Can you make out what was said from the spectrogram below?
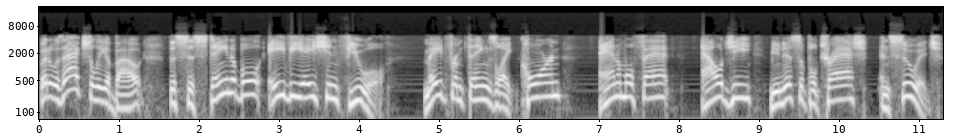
but it was actually about the sustainable aviation fuel made from things like corn, animal fat, algae, municipal trash, and sewage.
